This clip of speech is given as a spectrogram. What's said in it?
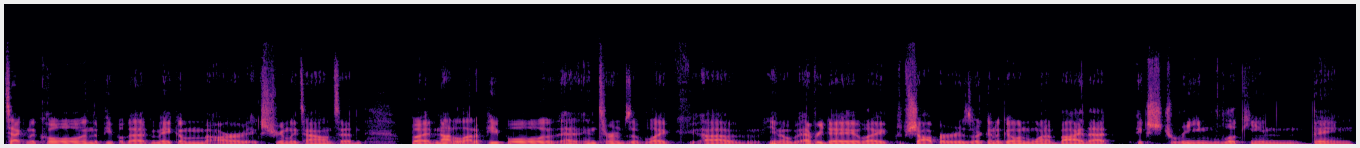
technical, and the people that make them are extremely talented. But not a lot of people, uh, in terms of like uh, you know everyday like shoppers, are going to go and want to buy that extreme looking thing.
